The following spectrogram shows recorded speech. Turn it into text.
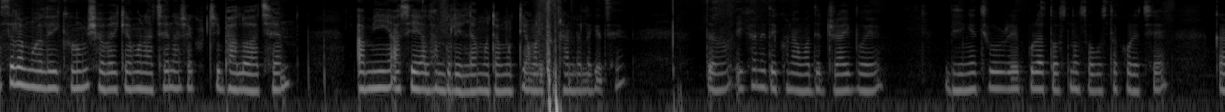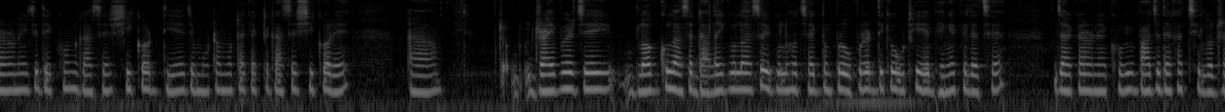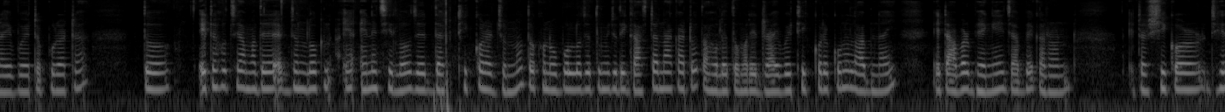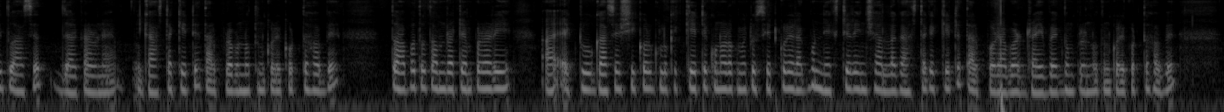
আসসালামু আলাইকুম, সবাই কেমন আছেন? আশা করছি ভালো আছেন। আমি আছি, আলহামদুলিল্লাহ, মোটামুটি আমার একটু ঠান্ডা লেগেছে। তো এখানে দেখুন, আমাদের ড্রাইভওয়ে ভেঙে চুরে পুরো তছনছ অবস্থা করেছে। কারণ এই যে দেখুন, গাছের শিকড় দিয়ে যে মোটা মোটা একটা গাছের শিকড়ে ড্রাইভওয়ের যেই ব্লকগুলো আছে, ডালাইগুলো আছে, ওইগুলো হচ্ছে একদম পুরো উপরের দিকে উঠিয়ে ভেঙে ফেলেছে। যার কারণে খুবই বাজে দেখাচ্ছিল ড্রাইভওয়েটা পুরাটা। তো এটা হচ্ছে আমাদের একজন লোক এনেছিল যে দেখ, ঠিক করার জন্য। তখন ও বলল যে, তুমি যদি গাছটা না কাটো, তাহলে তোমার এই ড্রাইভওয়ে ঠিক করে কোনো লাভ নাই। এটা আবার ভেঙেই যাবে, কারণ এটার শিকড় যেহেতু আছে, যার কারণে গাছটা কেটে তারপর আবার নতুন করে করতে হবে। তো আপাতত আমরা টেম্পোরারি একটু গাছের শিকড়গুলোকে কেটে কোনো রকম একটু সেট করে রাখব। নেক্সট ইয়ার ইনশাআল্লাহ গাছটাকে কেটে তারপরে আবার ড্রাইভ একদম পুরো নতুন করে করতে হবে।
